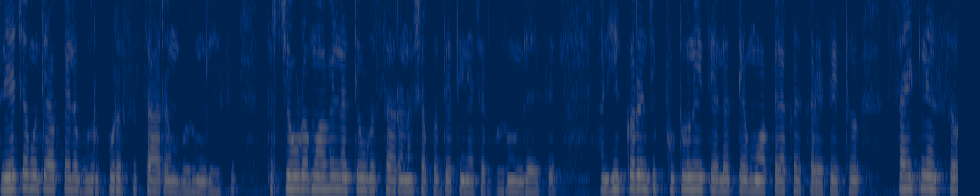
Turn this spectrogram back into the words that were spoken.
आणि याच्यामध्ये आपल्याला भरपूर असं सारण भरून घ्यायचं आहे. तर जेवढं मावेल ना तेवढं सारण अशा पद्धतीने याच्यात भरून घ्यायचं आहे. आणि हे करंजी फुटू नये त्याला त्यामुळे आपल्याला काय करायचं इथं? साईडने असं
